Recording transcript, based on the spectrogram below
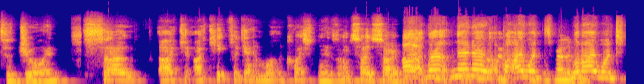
to join. So I, I keep forgetting what the question is. I'm so sorry. Oh, well, think, no, no, but I want relevant. what I want to,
